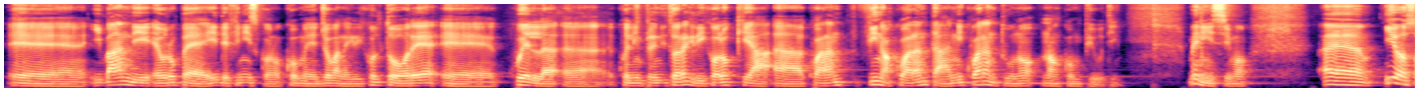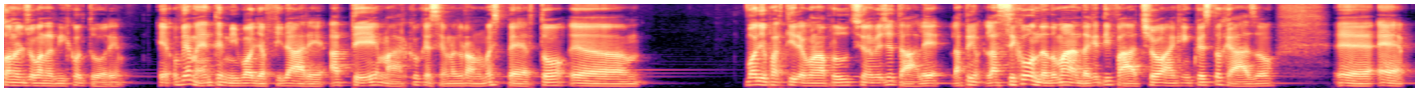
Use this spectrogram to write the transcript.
Eh, I bandi europei definiscono come giovane agricoltore eh, quel, eh, quell'imprenditore agricolo che ha 40, eh, fino a 40 anni 41 non compiuti. Benissimo, eh, io sono il giovane agricoltore e ovviamente mi voglio affidare a te, Marco, che sei un agronomo esperto voglio partire con una produzione vegetale, la, prima, la seconda domanda che ti faccio, anche in questo caso, eh, è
